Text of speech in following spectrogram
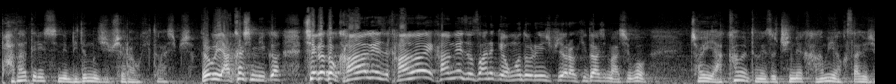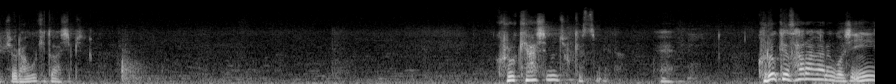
받아들일 수 있는 믿음을 주십시오라고 기도하십시오. 여러분 약하십니까? 제가 더 강하게 강하게 강해져서 하나님께 영광 돌리게 주십시오라고 기도하지 마시고 저희 약함을 통해서 주님의 강함이 역사해 주십시오라고 기도하십시오. 그렇게 하시면 좋겠습니다. 예. 그렇게 살아가는 것이 이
